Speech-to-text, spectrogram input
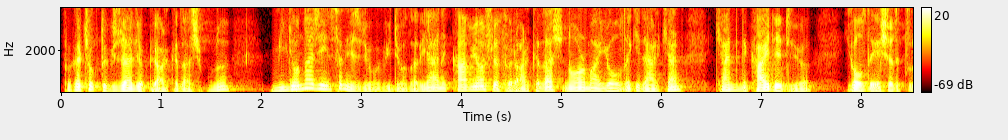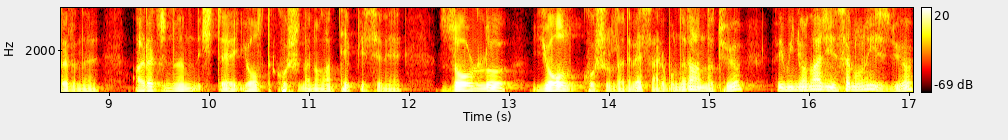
Fakat çok da güzel yapıyor arkadaş bunu. Milyonlarca insan izliyor bu videoları. Yani kamyon şoförü arkadaş normal yolda giderken kendini kaydediyor. Yolda yaşadıklarını, aracının işte yol koşullarına olan tepkisini, zorlu yol koşulları vesaire bunları anlatıyor. Ve milyonlarca insan onu izliyor.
